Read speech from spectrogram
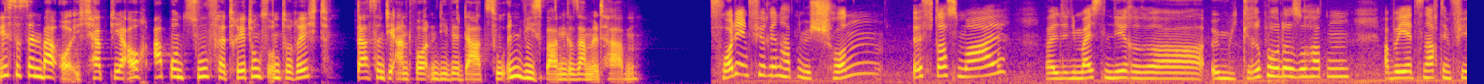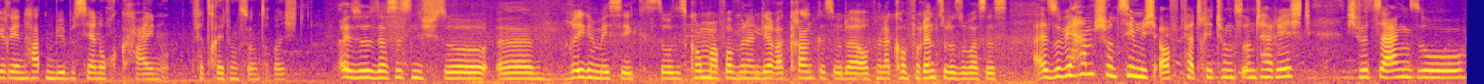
Wie ist es denn bei euch? Habt ihr auch ab und zu Vertretungsunterricht? Das sind die Antworten, die wir dazu in Wiesbaden gesammelt haben. Vor den Ferien hatten wir schon öfters mal, weil die meisten Lehrer irgendwie Grippe oder so hatten. Aber jetzt nach den Ferien hatten wir bisher noch keinen Vertretungsunterricht. Also das ist nicht so ähm, regelmäßig. So, das kommt mal vor, wenn ein Lehrer krank ist oder auf einer Konferenz oder sowas ist. Also wir haben schon ziemlich oft Vertretungsunterricht. Ich würde sagen so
